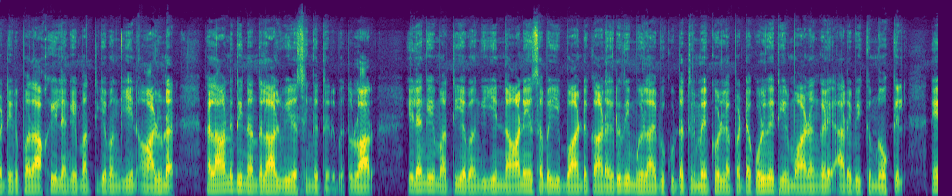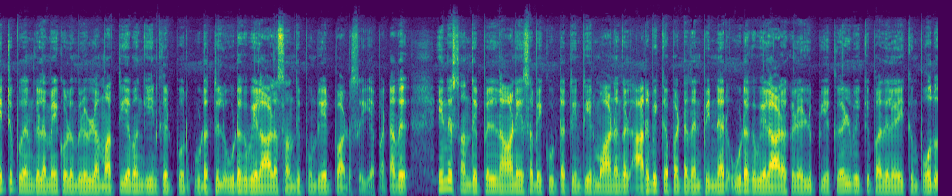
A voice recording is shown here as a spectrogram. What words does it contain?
செய்யப்பட்டிருப்பதாக இலங்கை மத்திய வங்கியின் ஆளுநர் கலாநிதி நந்தலால் வீரசிங்க தெரிவித்துள்ளார். இலங்கை மத்திய வங்கியின் நாணய சபை இவ்வாண்டுக்கான இறுதி மீளாய்வு கூட்டத்தில் மேற்கொள்ளப்பட்ட கொள்கை தீர்மானங்களை அறிவிக்கும் நோக்கில் நேற்று புதன்கிழமை கொழும்பிலுள்ள மத்திய வங்கியின் கேட்போர் கூடத்தில் ஊடகவியலாளர் சந்திப்பு ஒன்று ஏற்பாடு செய்யப்பட்டது. இந்த சந்திப்பில் நாணய சபை கூட்டத்தின் தீர்மானங்கள் அறிவிக்கப்பட்டதன் பின்னர் ஊடகவியலாளர்கள் எழுப்பிய கேள்விக்கு பதிலளிக்கும் போது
